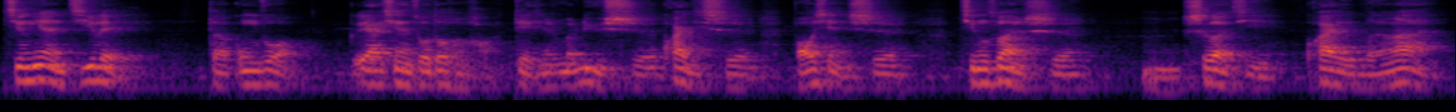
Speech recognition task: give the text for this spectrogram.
经验积累的工作，AI 现在做都很好，典型什么律师、会计师、保险师、精算师、设计、会文案，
